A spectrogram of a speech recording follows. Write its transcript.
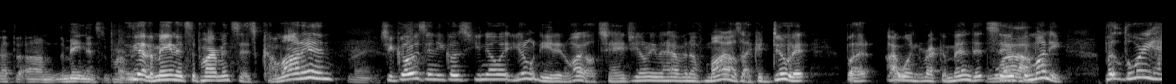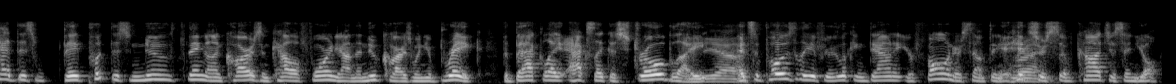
At the um the maintenance department. Yeah, the maintenance department says, "Come on in." Right. She goes in. He goes, "You know what? You don't need an oil change. You don't even have enough miles. I could do it, but I wouldn't recommend it. Save Wow. the money." But Lori had this. They put this new thing on cars in California on the new cars. When you brake, the backlight acts like a strobe light. Yeah. And supposedly, if you're looking down at your phone or something, it hits Right. your subconscious, and you'll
